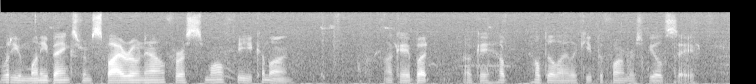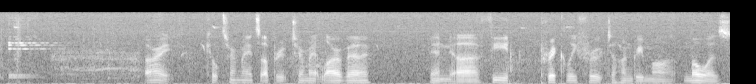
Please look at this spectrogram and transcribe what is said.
What are you, money banks from Spyro now? For a small fee, come on. Okay, but, okay, help, help Delilah keep the farmer's fields safe. Alright, kill termites, uproot termite larvae, and uh, feed prickly fruit to hungry mo moas.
